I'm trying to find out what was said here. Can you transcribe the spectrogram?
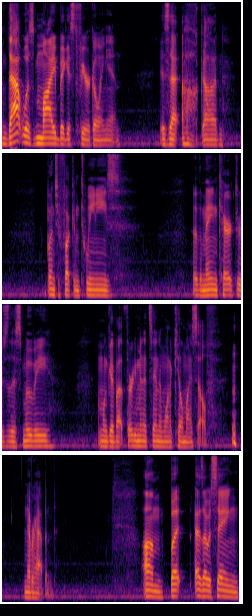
that was my biggest fear going in. Is that oh god. A bunch of fucking tweenies. They're the main characters of this movie. I'm going to get about 30 minutes in and want to kill myself. Never happened. Um, but as I was saying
